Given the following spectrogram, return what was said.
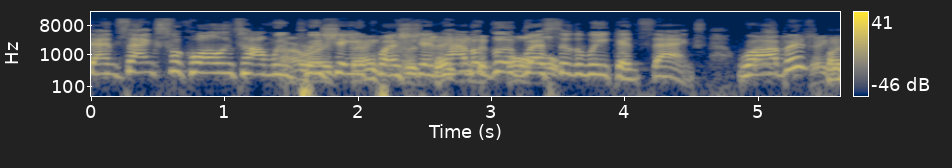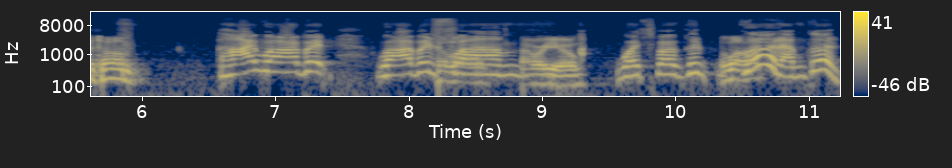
and thanks for calling, Tom. We All right, appreciate your question. Have a good call. rest of the weekend. Thanks, Robert. Hi, Tom. Hi, Robert. Robert Hello. from How are you? Whitesboro. Good. Hello. Good. I'm good.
